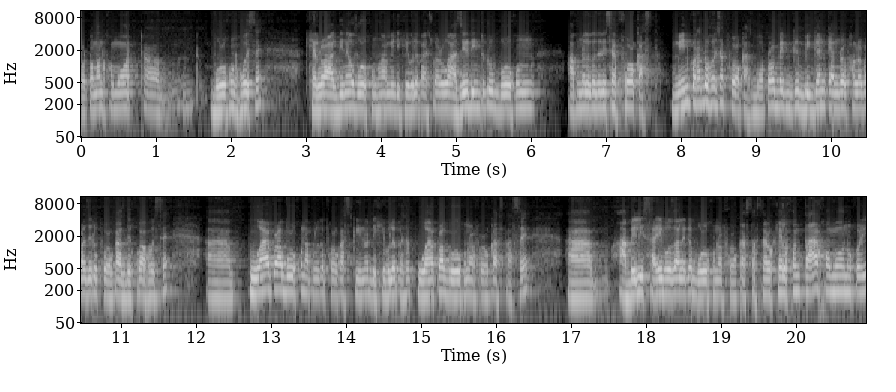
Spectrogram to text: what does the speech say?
বৰ্তমান সময়ত বৰষুণ হৈছে। খেলৰ আগদিনাও বৰষুণ হোৱা আমি দেখিবলৈ পাইছোঁ আৰু আজিৰ দিনটোতো বৰষুণ আপোনালোকে যদি চাই ফৰকাষ্ট মেইন কথাটো হৈছে ফৰকাষ্ট বতৰ বিজ্ঞান কেন্দ্ৰৰ ফালৰ পৰা যিটো ফৰকাষ্ট দেখুওৱা হৈছে পুৱাৰ পৰা বৰষুণ আপোনালোকে ফৰকাষ্ট স্ক্ৰীণত দেখিবলৈ পাইছে। পুৱাৰ পৰা বৰষুণৰ ফৰকাষ্ট আছে। আবেলি চাৰি বজালৈকে বৰষুণৰ ফৰকাষ্ট আছে আৰু খেলখন তাৰ সময় অনুসৰি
